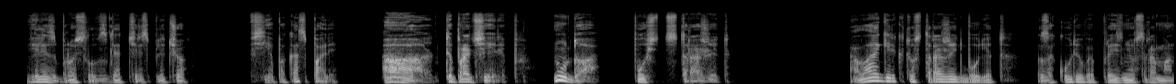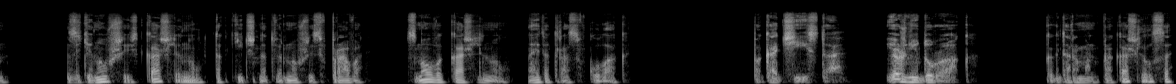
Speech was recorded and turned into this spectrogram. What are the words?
— Велес бросил взгляд через плечо. Все пока спали. «А, ты про череп. Ну да, пусть сторожит». «А лагерь кто сторожить будет?» — закуривая, произнес Роман. Затянувшись, кашлянул, тактично отвернувшись вправо. Снова кашлянул, на этот раз в кулак. «Пока чисто. Я же не дурак». Когда Роман прокашлялся,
